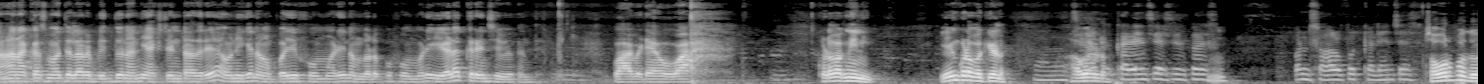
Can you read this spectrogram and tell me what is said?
ನಾನು ಅಕಸ್ಮಾತ್ ಎಲ್ಲಾರು ಬಿದ್ದು ನನಗೆ ಆಕ್ಸಿಡೆಂಟ್ ಆದರೆ ಅವನಿಗೆ ನಮ್ಮ ಅಪ್ಪಾಜಿ ಫೋನ್ ಮಾಡಿ ನಮ್ಮ ದೊಡ್ಡಪ್ಪ ಫೋನ್ ಮಾಡಿ ಹೇಳಕ್ಕೆ ಕರೆನ್ಸಿ ಬೇಕಂತೆ ವಾ ಬಿಡೆ ವಾ. ಕೊಡ್ಬೇಕು ನೀನು. ಏನು ಕೊಡ್ಬೇಕು ಹೇಳು. ಅವೆರಡು ಕರೆನ್ಸಿ ಎಷ್ಟು ಒಂದು ಸಾವಿರ ರೂಪಾಯಿ ಕರೆನ್ಸಿ ಎಷ್ಟು ಸಾವಿರ ರೂಪಾಯ್ದು?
